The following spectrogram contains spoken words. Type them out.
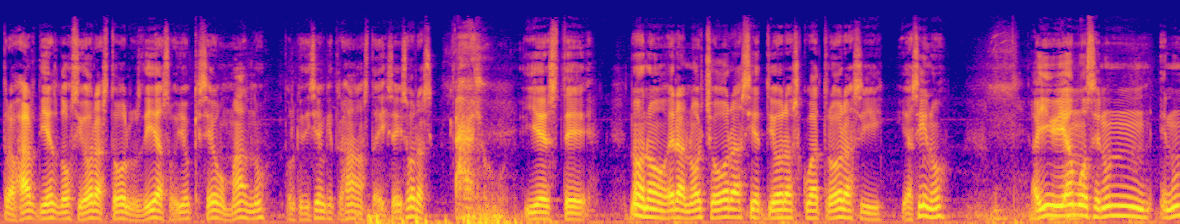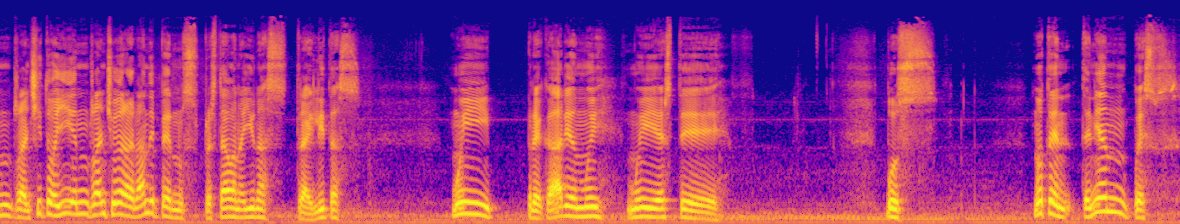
trabajar 10, 12 horas todos los días o yo que sé o más, ¿no? Porque decían que trabajaban hasta 16 horas. y este, no, no, eran 8 horas, 7 horas, 4 horas y, y así, ¿no? Ahí vivíamos en un, en un ranchito, allí en un rancho era grande, pero nos prestaban ahí unas trailitas muy precarias, muy, muy, este, pues, no tenían, pues,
